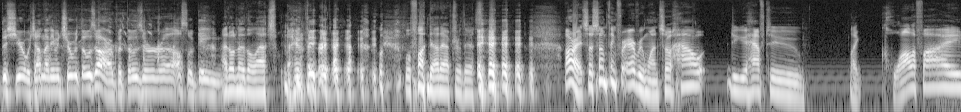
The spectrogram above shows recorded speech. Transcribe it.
this year, which I'm not even sure what those are, but those are uh, also gained. I don't know the last one either. we'll find out after this. All right, so something for everyone. So how do you have to like qualify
